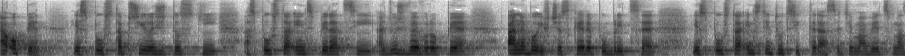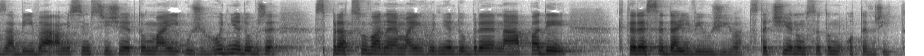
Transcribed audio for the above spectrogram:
A opět je spousta příležitostí a spousta inspirací, ať už v Evropě, anebo i v České republice. Je spousta institucí, která se těma věcma zabývá a myslím si, že to mají už hodně dobře zpracované, mají hodně dobré nápady, které se dají využívat. Stačí jenom se tomu otevřít.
